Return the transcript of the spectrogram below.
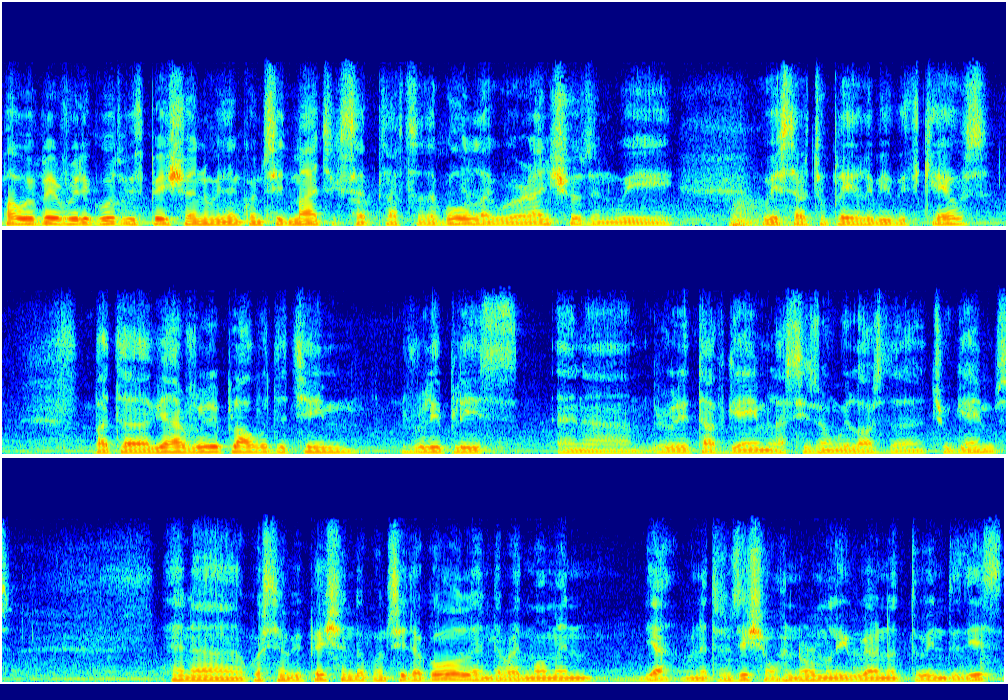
But we played really good with patience. We didn't concede much except after the goal. Like we were anxious and we we started to play a little bit with chaos. But uh, yeah, really proud with the team. Really pleased and um, really tough game. Last season we lost the two games. And uh, question be patient, don't concede a goal, and the right moment. Yeah, in a transition when normally we are not doing this.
